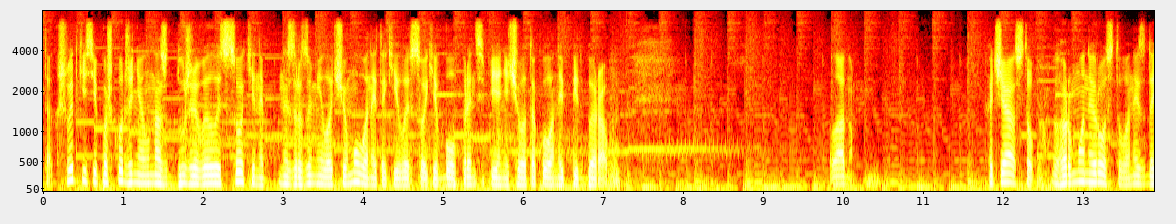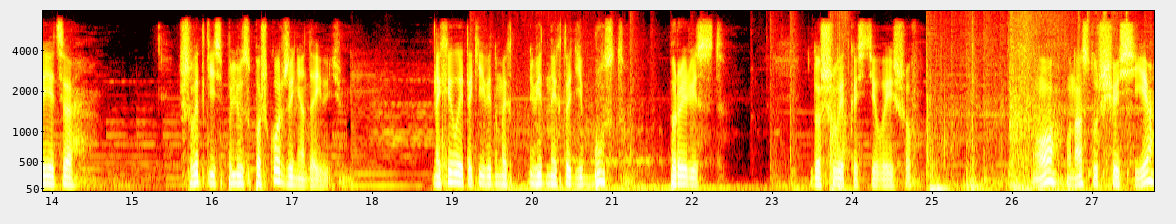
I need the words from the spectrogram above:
Так, швидкість і пошкодження у нас дуже високі, не, не зрозуміло чому вони такі високі, бо в принципі я нічого такого не підбирав. Ладно. Хоча, стоп, гормони росту, вони, здається, швидкість плюс пошкодження дають. Нехилий такий від, них- від них тоді буст, приріст до швидкості вийшов. О, у нас тут щось є.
